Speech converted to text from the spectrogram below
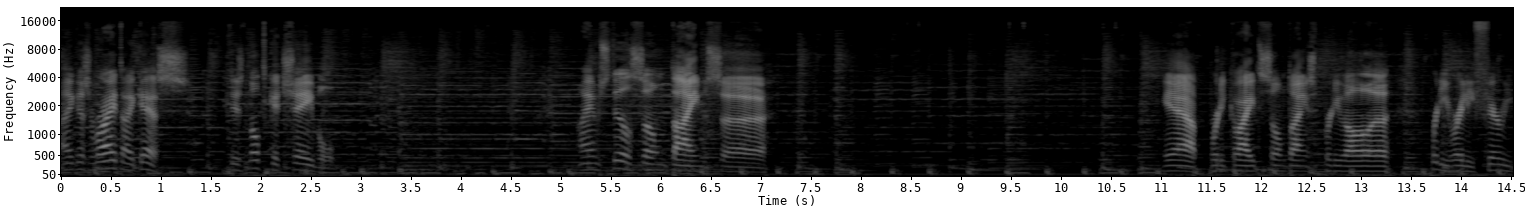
I guess right, I guess. It is not catchable. I am still sometimes, uh... Yeah, pretty quite, sometimes pretty well, uh, pretty really, very,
